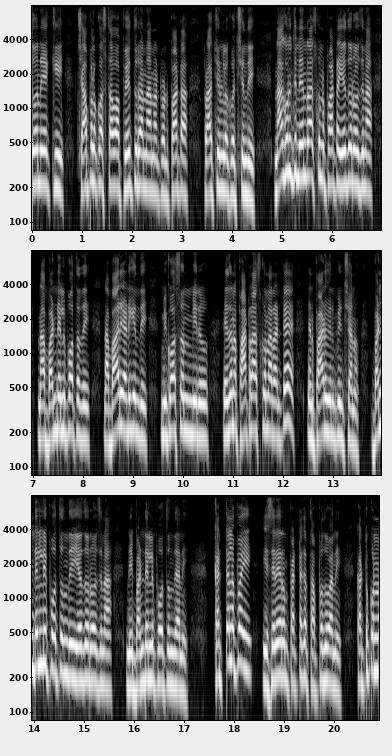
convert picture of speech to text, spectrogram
దోణి ఎక్కి చేపలకు వస్తావా పేతురన్న అన్నటువంటి పాట ప్రాచుర్యంలోకి వచ్చింది. నా గురించి నేను రాసుకున్న పాట ఏదో రోజున నా బండి వెళ్ళిపోతుంది. నా భార్య అడిగింది మీకోసం మీరు ఏదైనా పాట రాసుకున్నారంటే నేను పాడి వినిపించాను. బండి వెళ్ళిపోతుంది ఏదో రోజున నీ బండి వెళ్ళిపోతుంది అని కట్టెలపై ఈ శరీరం పెట్టక తప్పదు అని కట్టుకున్న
